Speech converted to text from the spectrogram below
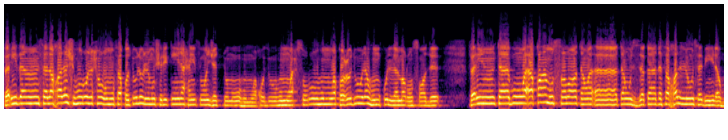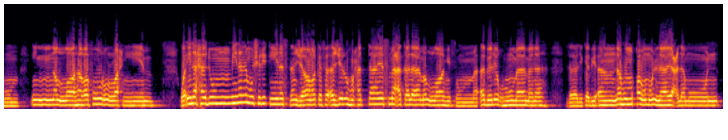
فإذا انسلخ الأشهر الحرم فاقتلوا المشركين حيث وجدتموهم وخذوهم واحصروهم واقعدوا لهم كل مرصد. فإن تابوا وأقاموا الصلاة وآتوا الزكاة فخلوا سبيلهم. إن الله غفور رحيم. وإن أحد من المشركين استنجارك فأجره حتى يسمع كلام الله ثم أبلغه ما منه. ذلك بأنهم قوم لا يعلمون.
